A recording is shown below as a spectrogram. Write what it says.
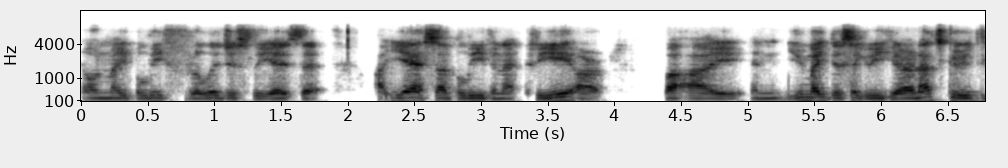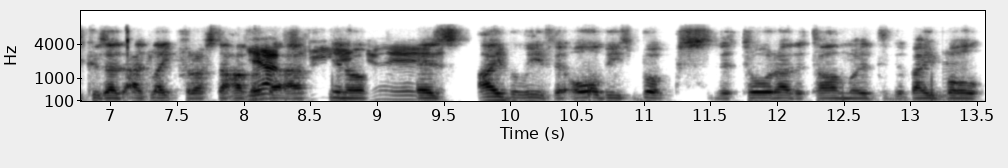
on my belief religiously is that uh, yes, I believe in a creator, but I and you might disagree here, and that's good because I'd, I'd like for us to have Yeah, a bit of, you know, Yeah, yeah, is I believe that all these books, the Torah, the Talmud, the Bible,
